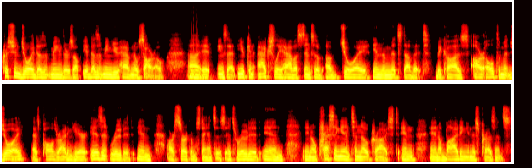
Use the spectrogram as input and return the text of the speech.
Christian joy doesn't mean there's a, it doesn't mean you have no sorrow. Uh, it means that you can actually have a sense of, of joy in the midst of it because our ultimate joy, as Paul's writing here, isn't rooted in our circumstances. It's rooted in, you know, pressing in to know Christ and, and abiding in his presence.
